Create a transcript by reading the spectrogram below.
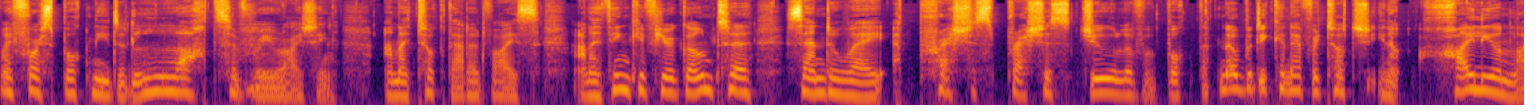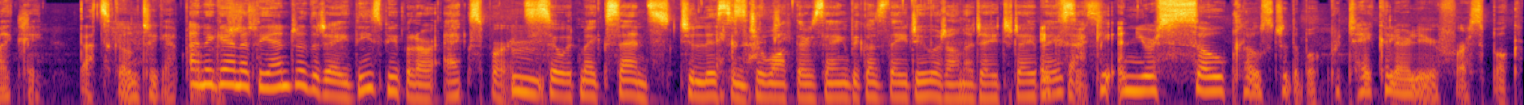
My first book needed lots of rewriting and I took that advice. And I think if you're going to send away a precious, precious jewel of a book that nobody can ever touch, you know, highly unlikely that's going to get better. And again, at the end of the day, these people are experts, so it makes sense to listen to what they're saying because they do it on a day to day basis. Exactly. And you're so close to the book, particularly your first book.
